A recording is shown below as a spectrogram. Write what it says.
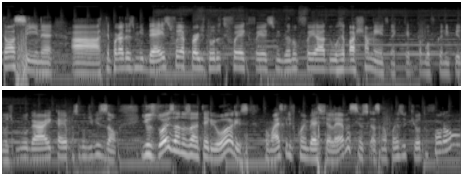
Então, assim, né? A temporada 2010 foi a pior de todas, que foi, que foi, se me engano, foi a do rebaixamento, né? Que acabou ficando em penúltimo lugar e caiu para segunda divisão. E os dois anos anteriores, por mais que ele ficou em Best Eleven, assim, as campanhas do Kyoto foram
